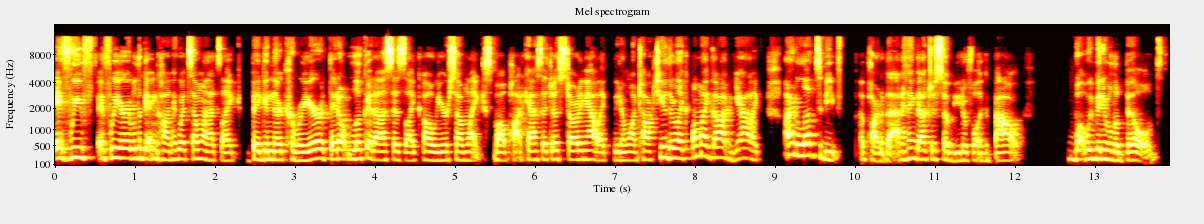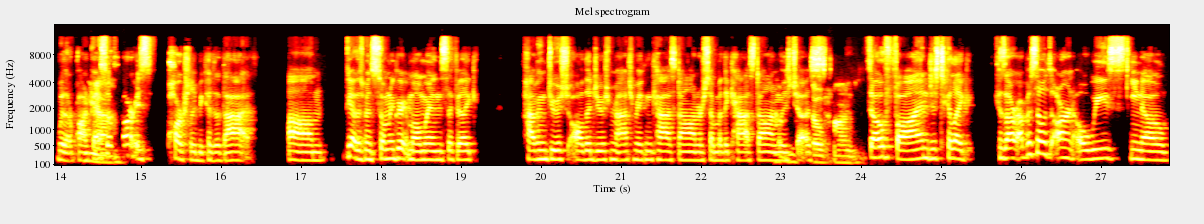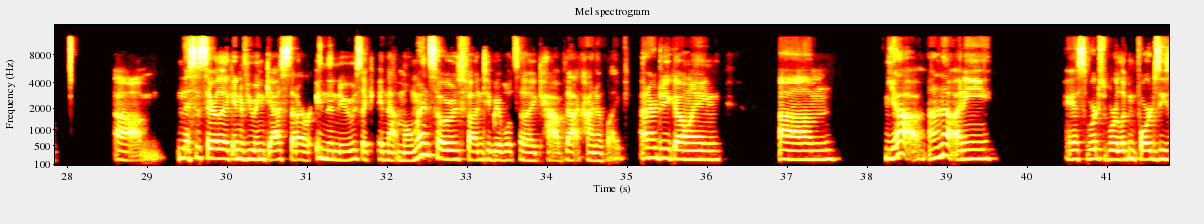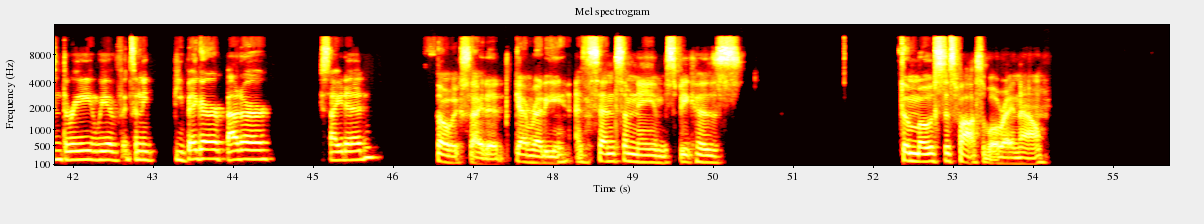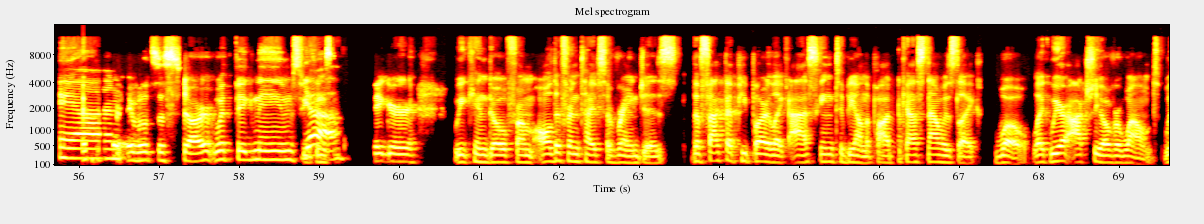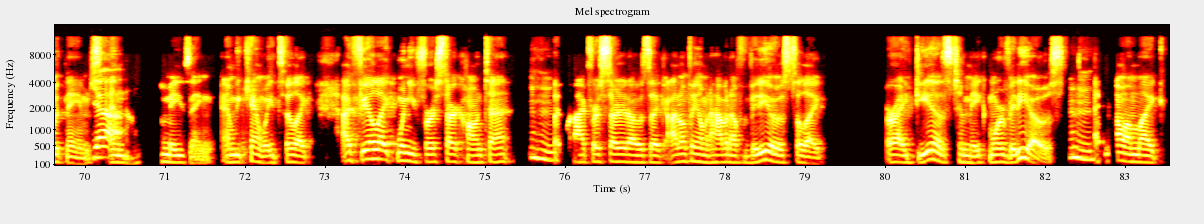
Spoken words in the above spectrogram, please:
if we if we are able to get in contact with someone that's like big in their career, they don't look at us as like, oh, you're some like small podcast that's just starting out. Like we don't want to talk to you. They're like, oh my god, yeah, like I'd love to be a part of that. And I think that's just so beautiful, like about what we've been able to build with our podcast so far is partially because of that. Um, yeah, there's been so many great moments. I feel like having Jewish all the Jewish matchmaking cast on or some of the cast on was just so fun. so fun just to like because our episodes aren't always you know um necessarily like interviewing guests that are in the news like in that moment. So it was fun to be able to like have that kind of like energy going. Um yeah i don't know. Any i guess we're just we're looking forward to season three. We have it's gonna be bigger better excited. So excited. Get ready and send some names because the most is possible right now. And we're able to start with big names, we can yeah bigger. We can go from all different types of ranges. The fact that people are like asking to be on the podcast now is like, whoa, like we are actually overwhelmed with names. Yeah. And amazing. And we can't wait to like, I feel like when you first start content, Mhm. like when I first started, I was like, I don't think I'm gonna have enough videos to like or ideas to make more videos. Mhm. And now I'm like,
